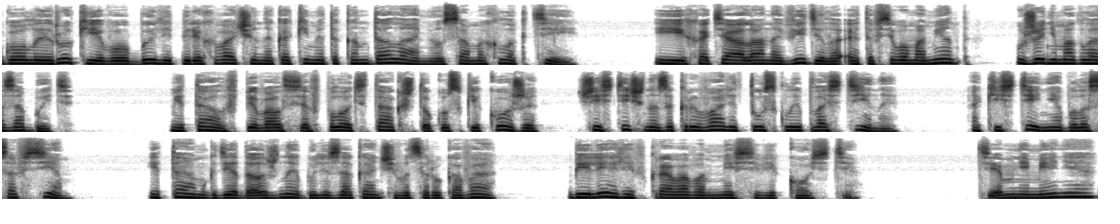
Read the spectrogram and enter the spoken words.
Голые руки его были перехвачены какими-то кандалами у самых локтей. И хотя Алана видела это всего момент, уже не могла забыть. Металл впивался в плоть так, что куски кожи частично закрывали тусклые пластины, а кистей не было совсем. И там, где должны были заканчиваться рукава, белели в кровавом месиве кости. Тем не менее,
